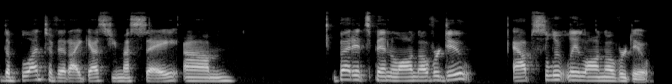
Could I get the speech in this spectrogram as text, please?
the blunt of it, I guess you must say. Um, but it's been long overdue, absolutely long overdue.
